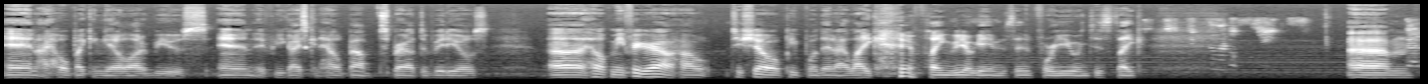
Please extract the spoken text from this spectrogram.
and I hope I can get a lot of views. And if you guys can help out, spread out the videos, uh, help me figure out how to show people that I like playing video games and for you, and just like um. That's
